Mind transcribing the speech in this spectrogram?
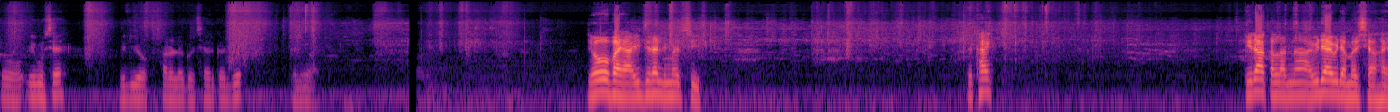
તો એવું છે. વીડિયો સારો લાગ્યો શેર કરજો. ધન્યવાદ. જો ભાઈ, આ ઇઝરાયલી મરસી દેખાય? પીરા કલરના વીડા વીડા મરચાં હે.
